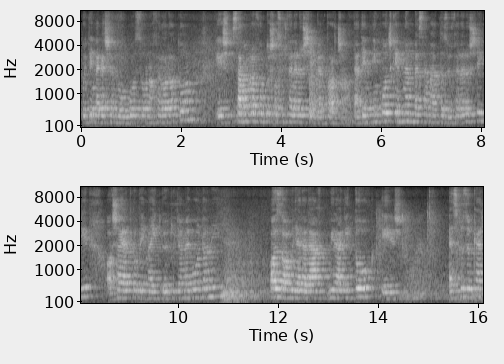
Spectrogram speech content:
hogy ténylegesen dolgozzon a feladaton, és számomra fontos az, hogy felelősségben tartsam. Tehát én, én kocsként nem veszem át az ő felelősségét, a saját problémáit ő tudja megoldani, azzal, hogy erre rávilágítok, és eszközöket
